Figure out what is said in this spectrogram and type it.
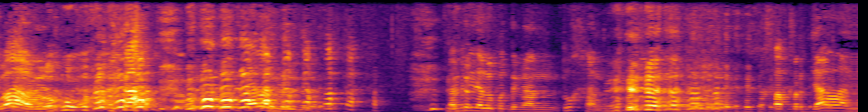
wow berarti. Tapi tidak luput dengan Tuhan. Tetap berjalan.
